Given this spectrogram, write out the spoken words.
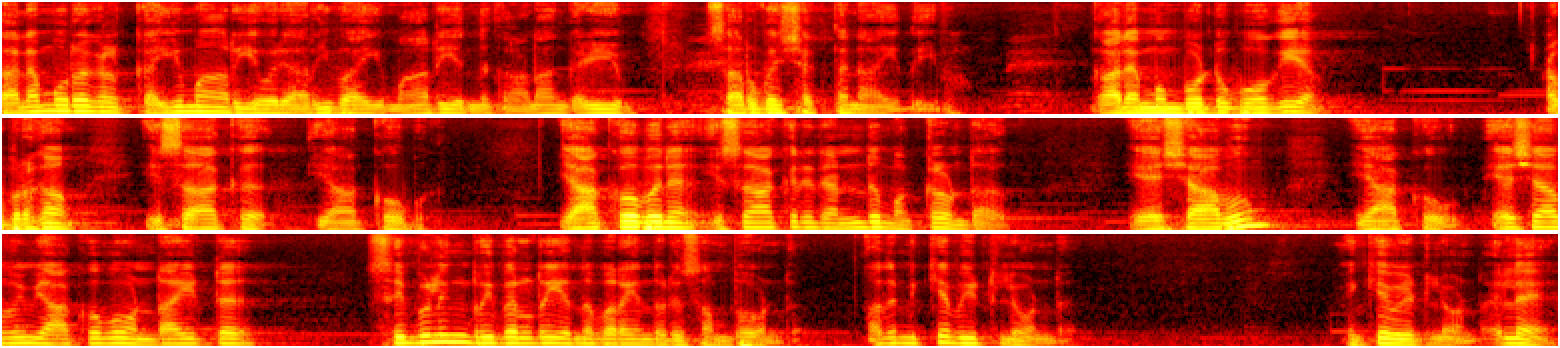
തലമുറകൾ കൈമാറിയ ഒരു അറിവായി മാറി എന്ന് കാണാൻ കഴിയും. സർവശക്തനായ ദൈവം. കാലം മുമ്പോട്ട് പോകുകയാണ് അബ്രഹാം ഇസാക്ക് യാക്കോബ്. യാക്കോബിന് ഇസാക്കിന് രണ്ട് മക്കളുണ്ടാകും ഏശാവും യാക്കോവും ഏശാവും യാക്കോബും ഉണ്ടായിട്ട് സിബിളിംഗ് റിവൽറി എന്ന് പറയുന്ന ഒരു സംഭവമുണ്ട്. അത് മിക്ക വീട്ടിലുമുണ്ട് മിക്ക വീട്ടിലുമുണ്ട് അല്ലേ?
